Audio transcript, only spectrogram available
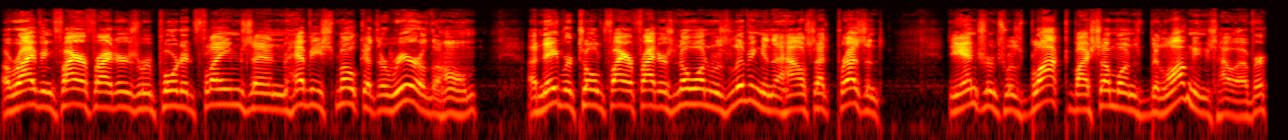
Arriving firefighters reported flames and heavy smoke at the rear of the home. A neighbor told firefighters no one was living in the house at present. The entrance was blocked by someone's belongings, however,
